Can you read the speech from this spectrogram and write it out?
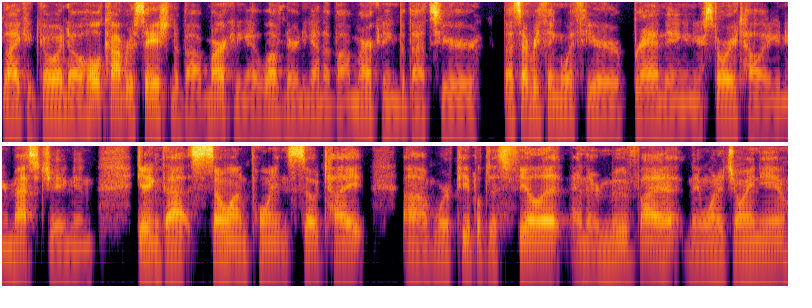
I could go into a whole conversation about marketing. I love nerding out about marketing, but that's your that's everything with your branding and your storytelling and your messaging and getting that so on point so tight um, where people just feel it and they're moved by it and they want to join you.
